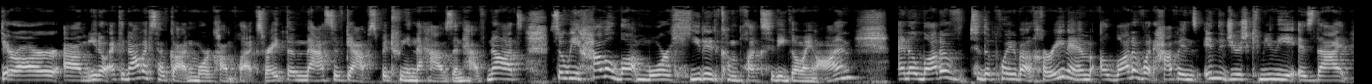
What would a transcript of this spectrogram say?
There are, um, you know, economics have gotten more complex, right? The massive gaps between the haves and have nots. So we have a lot more heated complexity going on. And a lot of, to the point about A lot of what happens in the Jewish community is that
